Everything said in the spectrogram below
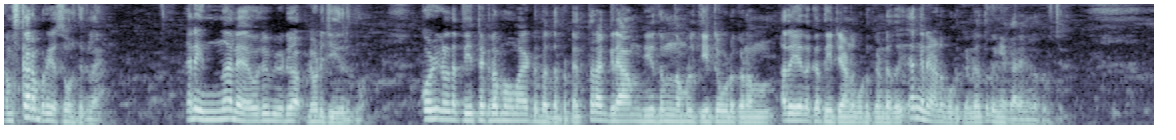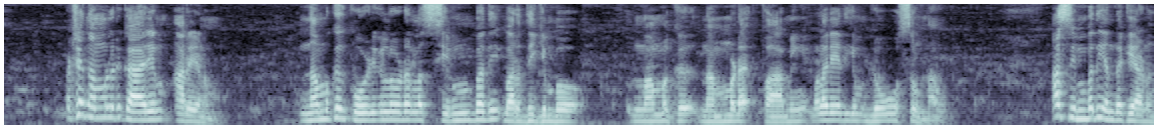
നമസ്കാരം പ്രിയ സുഹൃത്തുക്കളെ. ഞാൻ ഇന്നലെ ഒരു വീഡിയോ അപ്ലോഡ് ചെയ്തിരുന്നു. കോഴികളുടെ തീറ്റക്രമവുമായിട്ട് ബന്ധപ്പെട്ട് എത്ര ഗ്രാം വീതം നമ്മൾ തീറ്റ കൊടുക്കണം അത് ഏതൊക്കെ തീറ്റയാണ് കൊടുക്കേണ്ടത് എങ്ങനെയാണ് കൊടുക്കേണ്ടത് തുടങ്ങിയ കാര്യങ്ങളെക്കുറിച്ച്. പക്ഷേ നമ്മളൊരു കാര്യം അറിയണം. നമുക്ക് കോഴികളോടുള്ള സിമ്പതി വർദ്ധിക്കുമ്പോൾ നമുക്ക് നമ്മുടെ ഫാമിംഗ് വളരെയധികം ലോസ് ഉണ്ടാവും. ആ സിമ്പതി എന്തൊക്കെയാണ്?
